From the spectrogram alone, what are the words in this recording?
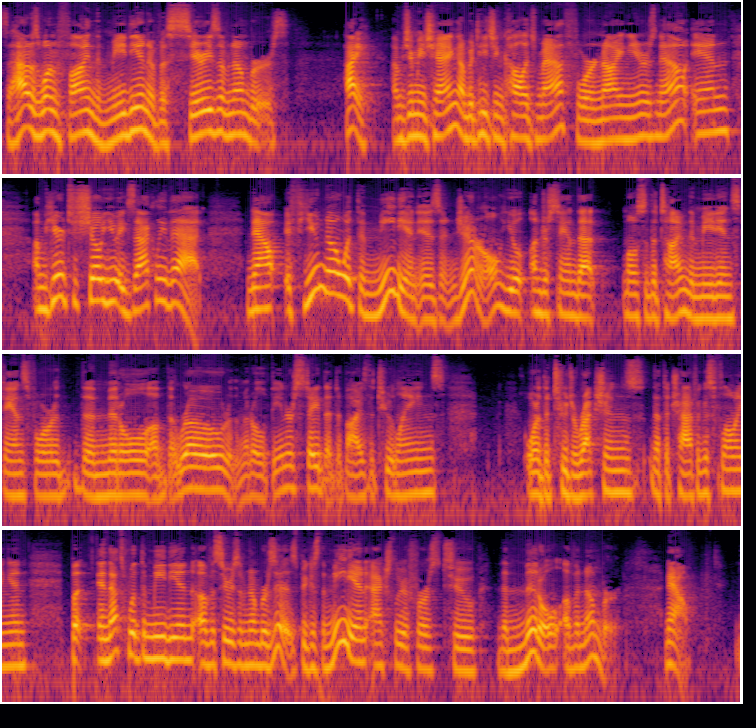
So, how does one find the median of a series of numbers? Hi, I'm Jimmy Chang. I've been teaching college math for nine years now, and I'm here to show you exactly that. Now, if you know what the median is in general, you'll understand that most of the time the median stands for the middle of the road or the middle of the interstate that divides the two lanes or the two directions that the traffic is flowing in. But and that's what the median of a series of numbers is because the median actually refers to the middle of a number. Now,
